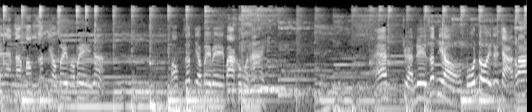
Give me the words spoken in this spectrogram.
em đang bọc rất nhiều BMB nhá Bọc rất nhiều BB 3012 Em chuyển đi rất nhiều, bốn đôi sẽ trả các bác.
